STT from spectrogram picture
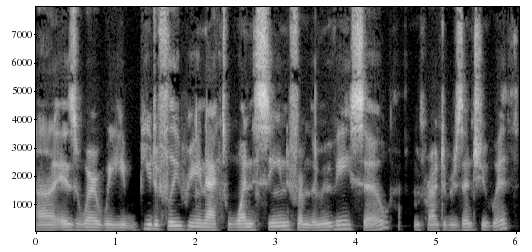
uh, is where we beautifully reenact one scene from the movie. So I'm proud to present you with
